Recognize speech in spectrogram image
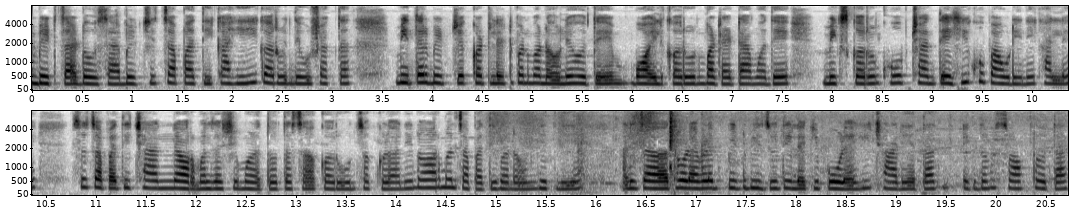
बीटचा डोसा बीटची चपाती काहीही करून देऊ शकतात. मी तर बीटचे कटलेट पण बनवले होते. बॉईल करून बटाट्यामध्ये मिक्स करून खूप छान तेही खूप आवडीने खाल्ले. सो चपाती छान नॉर्मल जशी मळतो तसं करून सगळं आणि नॉर्मल चपाती बनवून घेतली आहे. आणि च थोड्या वेळात पीठ भिजू दिलं की पोळ्याही छान येतात एकदम सॉफ्ट होतात.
